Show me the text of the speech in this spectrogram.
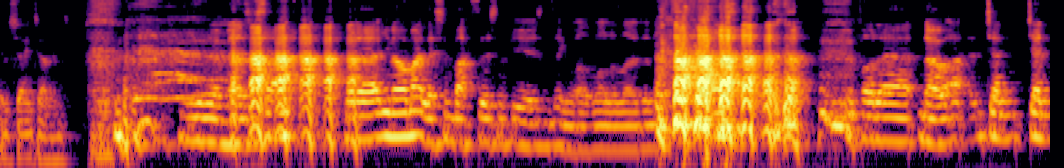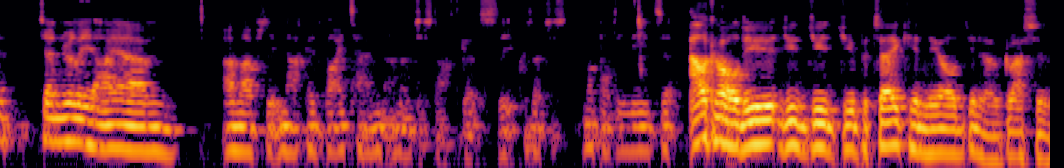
in St Helens. Merseyside. but uh, you know, I might listen back to this in a few years and think, well, what a load of. But uh, no, I, gen, gen, generally I um I'm absolutely knackered by ten, and I just have to go to sleep because I just my body needs it. Alcohol? Do you do you, do you, do you partake in the old, you know, glass of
